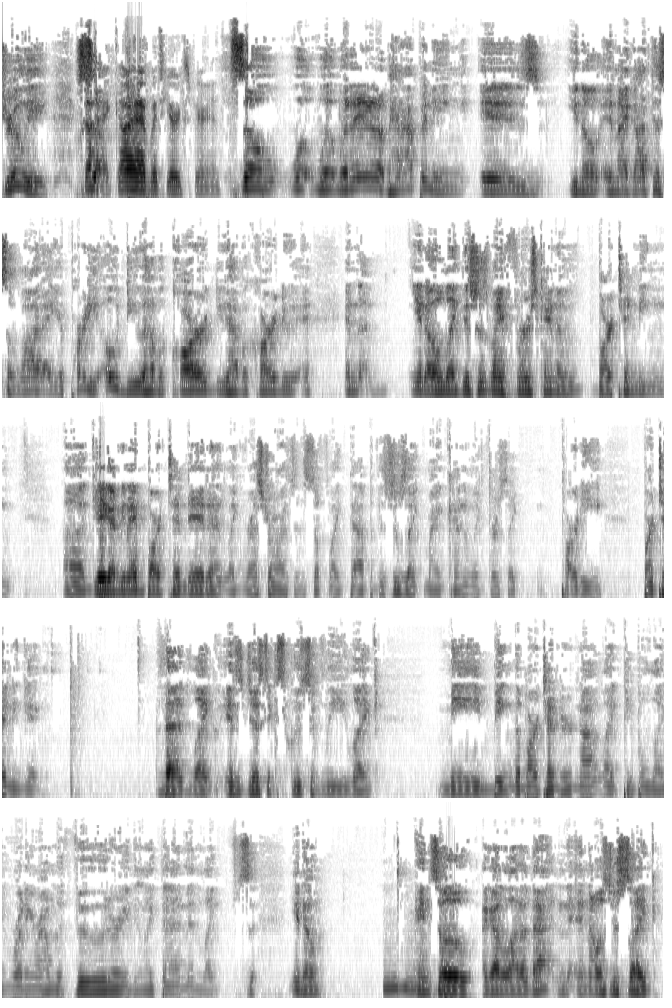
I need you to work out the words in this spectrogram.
Truly. Go So, ahead. Go ahead with your experience. so what, what what ended up happening is you know, and I got this a lot at your party. Oh, do you have a card? Do you have a card? Do and you know, like this was my first kind of bartending uh, gig. I mean, I bartended at like restaurants and stuff like that, but this was like my kind of like first like party bartending gig that like is just exclusively like me being the bartender, not like people like running around with food or anything like that. And then like you know, and so I got a lot of that, and, and I was just like,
